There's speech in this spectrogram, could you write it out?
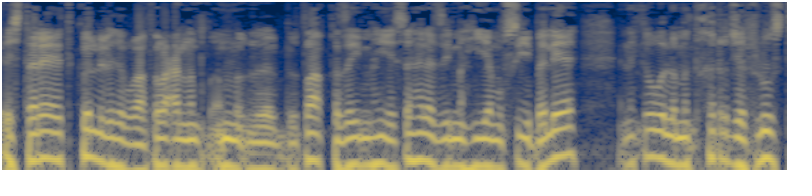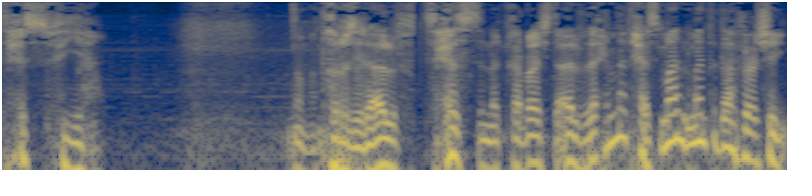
اشتريت كل اللي تبغاه. طبعا البطاقة زي ما هي سهلة زي ما هي مصيبة. ليه؟ انك أول لما تخرج الفلوس تحس فيها. لما تخرج الألف تحس إنك خرجت ألف. الحين ما تحس ما, ما أنت دافع شيء.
